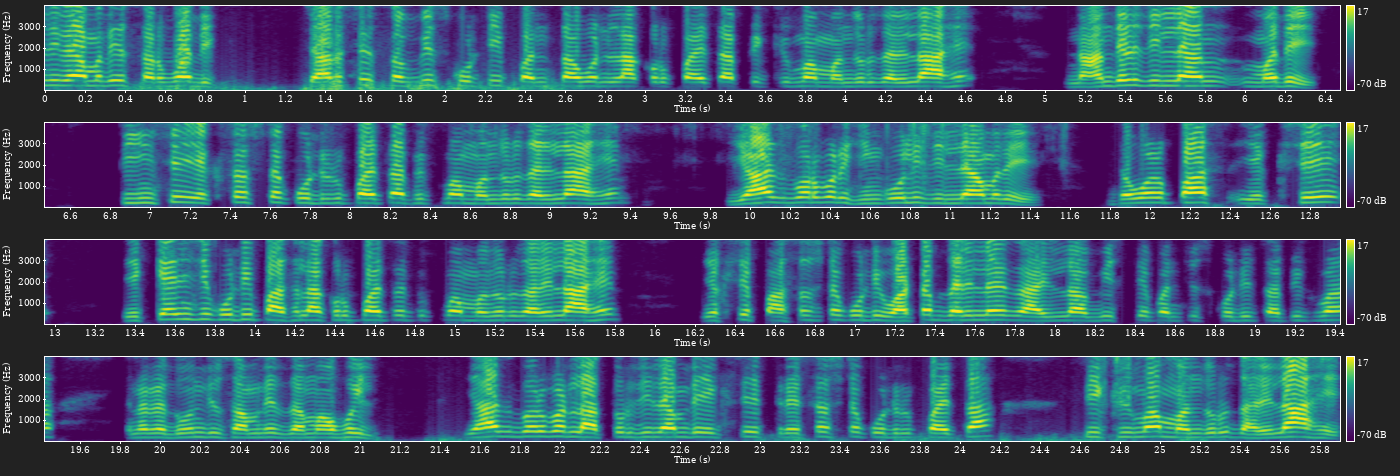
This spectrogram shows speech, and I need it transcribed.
जिल्ह्यामध्ये सर्वाधिक चारशे सव्वीस कोटी पंचावन्न लाख रुपयाचा पीक विमा मंजूर झालेला आहे. नांदेड जिल्ह्यामध्ये तीनशे एकसष्ट कोटी रुपयाचा पीक विमा मंजूर झालेला आहे. याचबरोबर हिंगोली जिल्ह्यामध्ये जवळपास एकशे एक्क्याऐंशी कोटी पाच लाख रुपयाचा पीक विमा मंजूर झालेला आहे. एकशे पासष्ट कोटी वाटप झालेलं आहे. राहिलेला वीस ते पंचवीस कोटीचा पीक विमा येणाऱ्या दोन दिवसामध्ये जमा होईल. याचबरोबर लातूर जिल्ह्यामध्ये एकशे त्रेसष्ट कोटी रुपयाचा पीक विमा मंजूर झालेला आहे.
